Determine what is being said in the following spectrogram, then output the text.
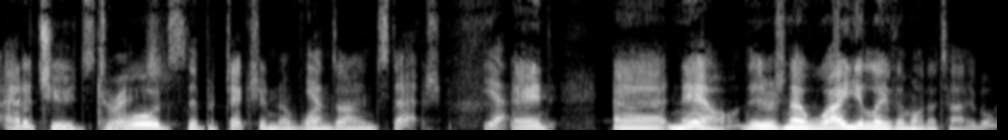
attitudes Correct. towards the protection of one's own stash. Yeah. And uh, now there is no way you leave them on a table.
